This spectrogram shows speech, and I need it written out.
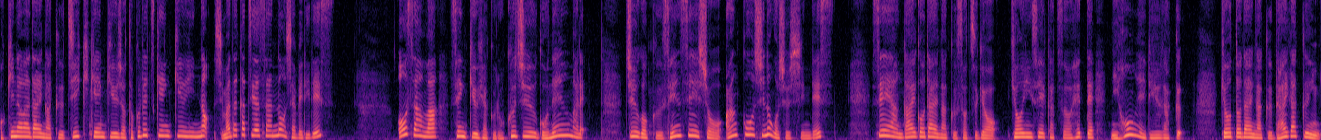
沖縄大学地域研究所特別研究員の島田克也さんのおしゃべりです。王さんは1965年生まれ。中国陝西省安康市のご出身です。西安外語大学卒業教員生活を経て日本へ留学。京都大学大学院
